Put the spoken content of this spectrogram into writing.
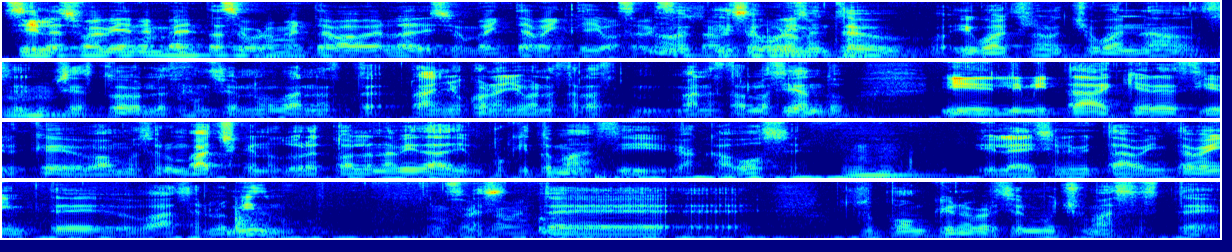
si les fue bien en venta, seguramente va a haber la edición 2020 y va a ser No, exactamente y lo seguramente, mismo. igual que la Nochebuena, si, Ujú. si esto les funcionó, van a estar, año con año van a, estar, van a estarlo haciendo. Y limitada quiere decir que vamos a hacer un batch que nos dure toda la Navidad y un poquito más y acabóse. Y la edición limitada 2020 va a ser lo mismo. Exactamente. Este, eh, supongo que una versión mucho más este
